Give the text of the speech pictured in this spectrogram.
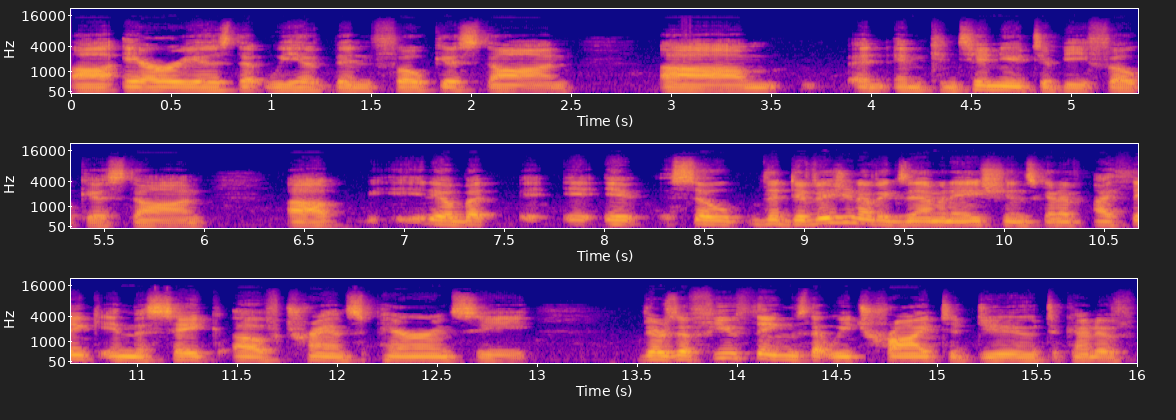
uh, areas that we have been focused on um, and, and continue to be focused on. Uh, you know, but it, it, so the division of examinations, kind of, I think, in the sake of transparency, there's a few things that we try to do to kind of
